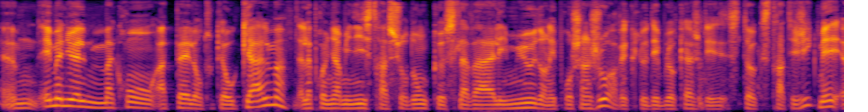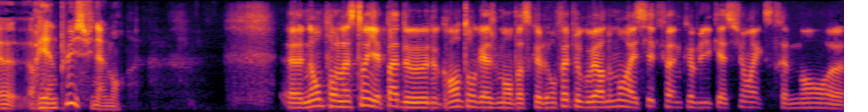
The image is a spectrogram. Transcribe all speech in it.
Euh, Emmanuel Macron appelle en tout cas au calme. La Première ministre assure donc que cela va aller mieux dans les prochains jours avec le déblocage des stocks stratégiques, mais euh, rien de plus finalement. Euh, non, pour l'instant, il n'y a pas de, grand engagement parce que en fait, le gouvernement a essayé de faire une communication extrêmement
